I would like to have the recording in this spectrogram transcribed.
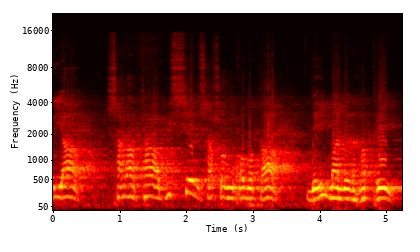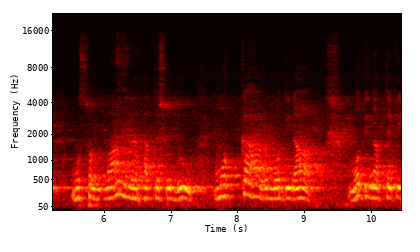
দিয়া সারাটা বিশ্বের শাসন ক্ষমতা বেইমানের হাতে, মুসলমানের হাতে শুধু মক্কা আর মদিনা মদিনা থেকে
